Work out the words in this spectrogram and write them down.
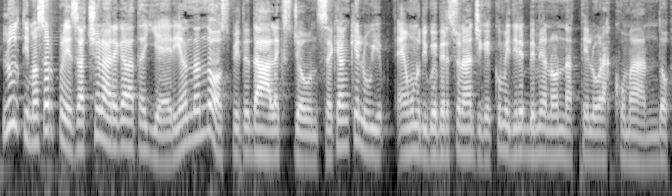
l'ultima sorpresa ce l'ha regalata ieri andando ospite da Alex Jones, che anche lui è uno di quei personaggi che, come direbbe mia nonna, te lo raccomando.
